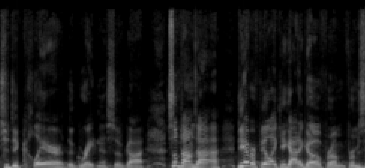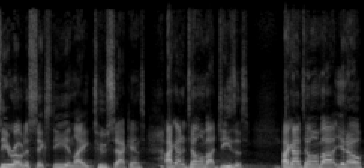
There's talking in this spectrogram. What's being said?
To declare the greatness of God. Sometimes I, do you ever feel like you got to go from, from zero to 60 in like two seconds? I got to tell them about Jesus. I got to tell them about, you know,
